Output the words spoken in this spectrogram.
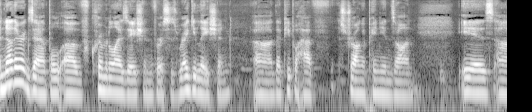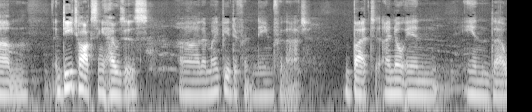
Another example of criminalization versus regulation uh, that people have strong opinions on is um, detoxing houses. Uh, there might be a different name for that, but I know in in the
